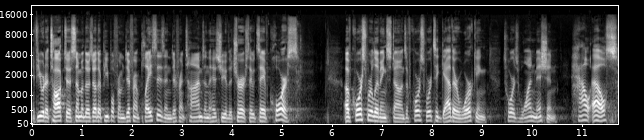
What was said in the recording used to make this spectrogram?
If you were to talk to some of those other people from different places and different times in the history of the church, they would say, Of course, of course we're living stones. Of course we're together working towards one mission. How else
